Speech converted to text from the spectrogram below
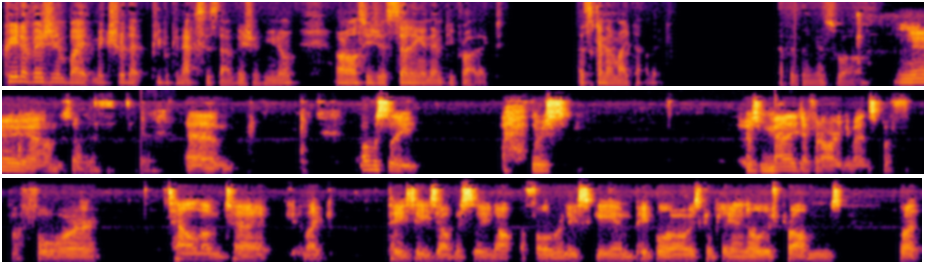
create a vision, but make sure that people can access that vision. You know, or else you're just selling an empty product. That's kind of my topic. Of thing as well. Yeah, yeah, I understand. Um, obviously, there's there's many different arguments bef- before telling them to like PC's obviously not a full release game. People are always complaining, oh, there's problems. But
